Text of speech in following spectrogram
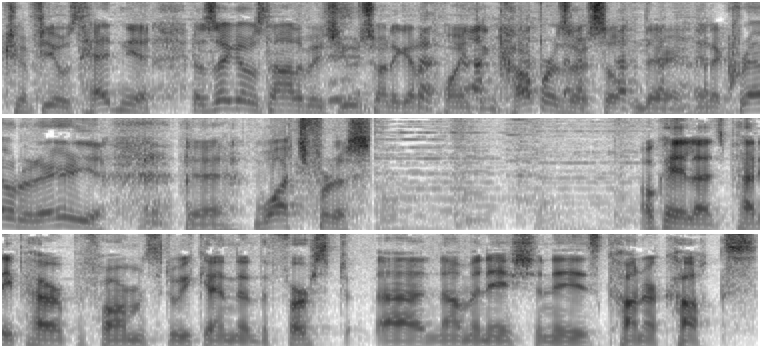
confused head in you. It was like I was talking about you trying to get a point in coppers or something there in a crowded area. Yeah, watch for it. Okay, lads, Paddy Power performance of the weekend, and the first uh, nomination is Conor Cox.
